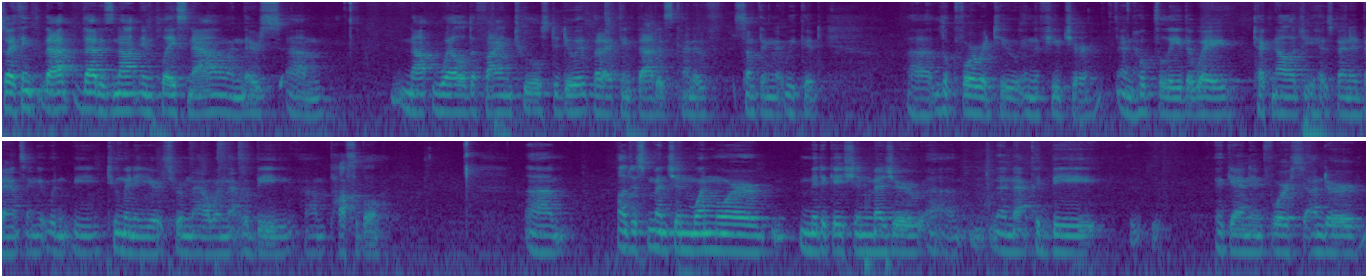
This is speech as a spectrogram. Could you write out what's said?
so I think that that is not in place now, and there's um, not well defined tools to do it. But I think that is kind of something that we could uh, look forward to in the future. And hopefully, the way technology has been advancing, it wouldn't be too many years from now when that would be um, possible. Um, I'll just mention one more mitigation measure, um, and that could be, again, enforced under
